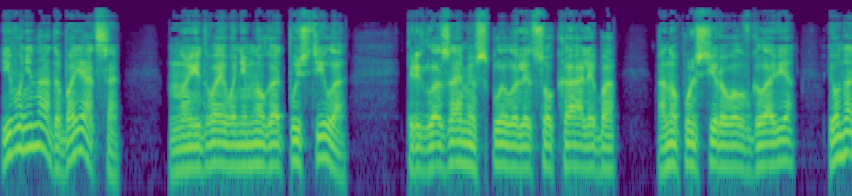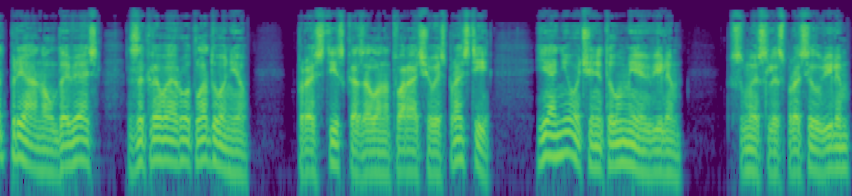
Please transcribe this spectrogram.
его не надо бояться. Но едва его немного отпустило, перед глазами всплыло лицо Калиба, оно пульсировало в голове, и он отпрянул, давясь, закрывая рот ладонью. «Прости», — сказал он, отворачиваясь, — «прости. Я не очень это умею, Вильям». «В смысле?» — спросил Вильям,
